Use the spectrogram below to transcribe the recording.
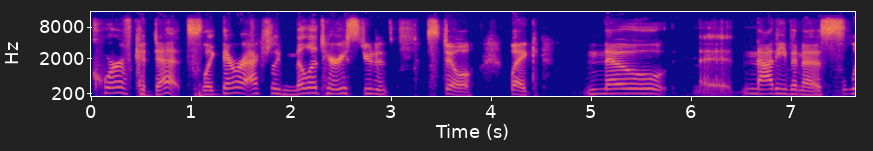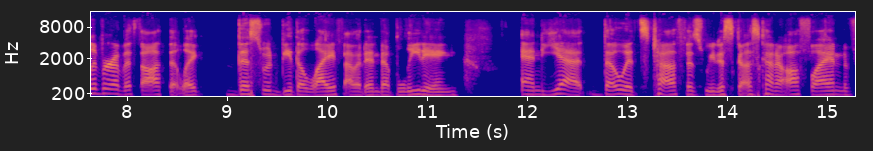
corps of cadets like there were actually military students still like no eh, not even a sliver of a thought that like this would be the life i would end up leading and yet though it's tough as we discussed kind of offline of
